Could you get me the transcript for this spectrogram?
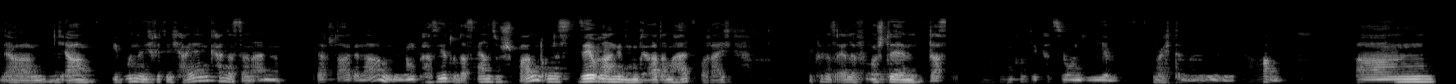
äh, ja, die Wunde nicht richtig heilen kann, dass dann eine sehr starke Narbenbildung passiert und das Ganze spannt und ist sehr unangenehm, gerade am Halsbereich. Ihr könnt euch alle vorstellen, das ist eine Komplikation, die möchte man nicht haben. Ähm,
